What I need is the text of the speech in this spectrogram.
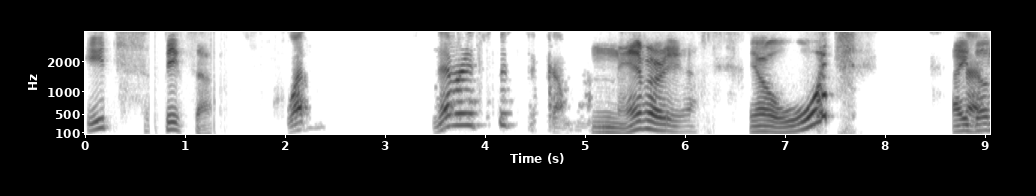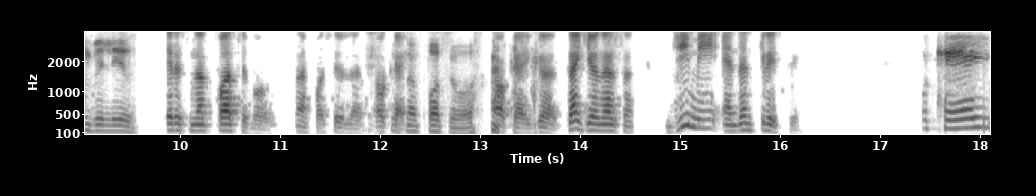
eats pizza. What? Never eats pizza. Come on. Never. You know, what? I Yeah. don't believe It is not possible. Not possible. Okay. it's not possible. Okay, good. Thank you, Nelson. Jimmy and then Christy. Okay,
